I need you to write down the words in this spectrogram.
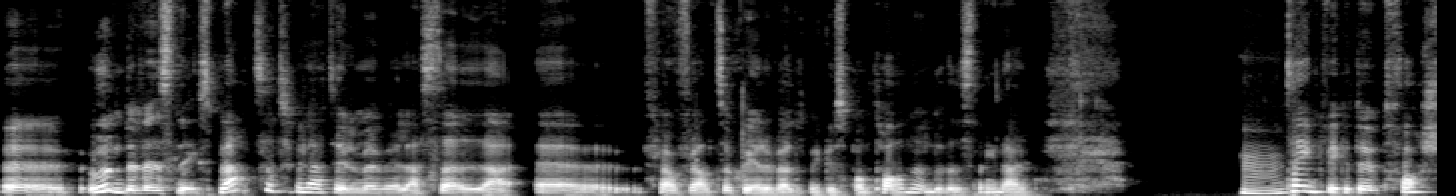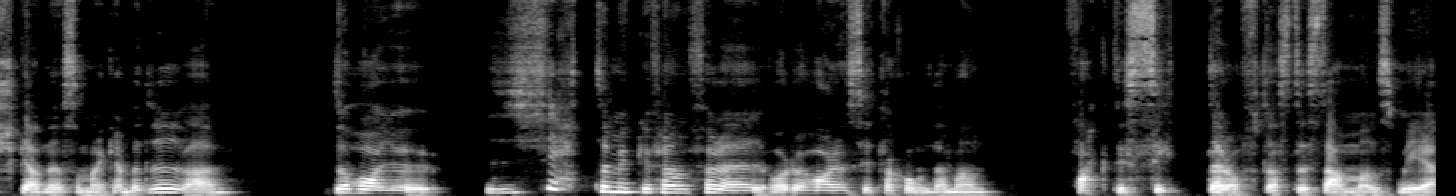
Eh, undervisningsplatser skulle jag till och med vilja säga. Eh, framförallt så sker det väldigt mycket spontan undervisning där. Mm. Tänk vilket utforskande som man kan bedriva. Du har ju jättemycket framför dig och du har en situation där man faktiskt sitter oftast tillsammans med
